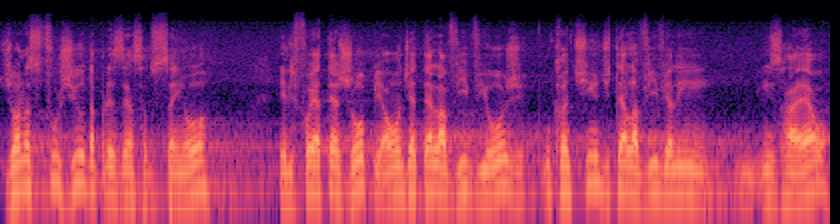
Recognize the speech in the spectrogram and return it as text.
Jonas fugiu da presença do Senhor. Ele foi até Jope, onde é Tel Aviv hoje, um cantinho de Tel Aviv ali em, Israel.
